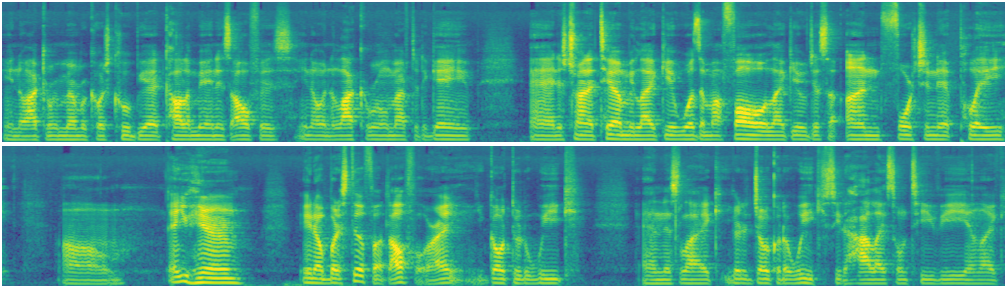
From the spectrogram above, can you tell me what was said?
You know, I can remember Coach Kubiak calling me in his office, you know, in the locker room after the game and just trying to tell me like it wasn't my fault, like it was just an unfortunate play. Um, and you hear him, you know, but it still felt awful, right? You go through the week and it's like you're the joke of the week. You see the highlights on TV and like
